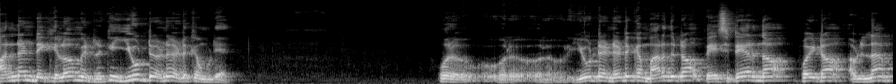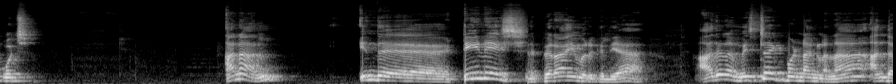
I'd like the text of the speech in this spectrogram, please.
பன்னெண்டு கிலோமீட்டருக்கு யூ டர்னு எடுக்க முடியாது. ஒரு ஒரு ஒரு யூ டர்ன் எடுக்க மறந்துட்டோம் பேசிகிட்டே இருந்தோம் போயிட்டோம் அப்படின்னா போச்சு. ஆனால் இந்த டீனேஜ் பிராயம் இருக்கு இல்லையா? அதில் மிஸ்டேக் பண்ணாங்களன்னா அந்த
